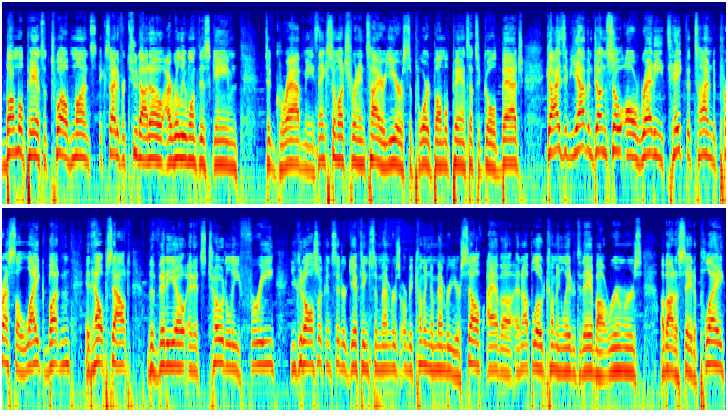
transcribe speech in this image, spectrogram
Bumble Pants with 12 months, excited for 2.0. I really want this game to grab me. Thanks so much for an entire year of support, Bumble Pants. That's a gold badge. Guys, if you haven't done so already, take the time to press a like button. It helps out the video and it's totally free. You could also consider gifting some members or becoming a member yourself. I have a, an upload coming later today about rumors about a State of Play,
